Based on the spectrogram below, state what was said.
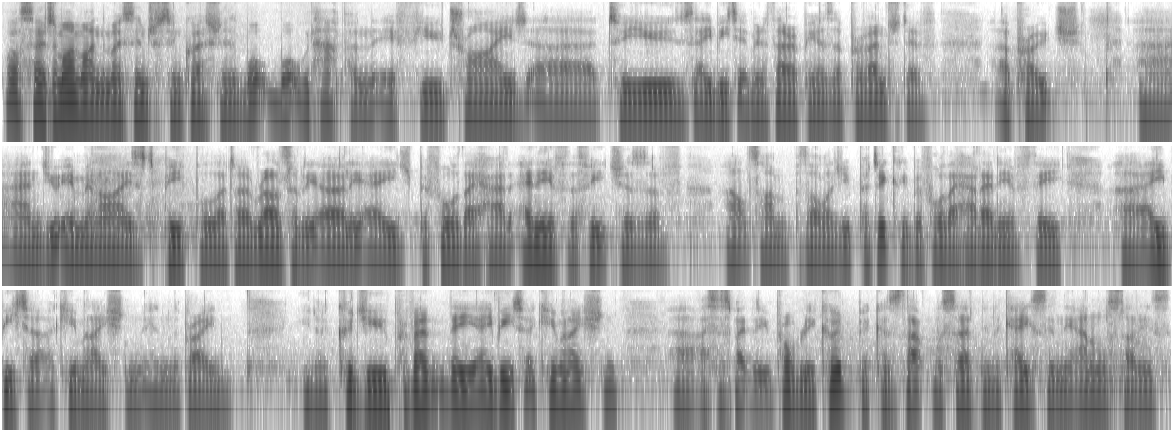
Well, so to my mind, the most interesting question is what what would happen if you tried uh, to use A beta immunotherapy as a preventative approach uh, and you immunized people at a relatively early age before they had any of the features of Alzheimer's pathology, particularly before they had any of the uh, A beta accumulation in the brain. You know, could you prevent the A beta accumulation? Uh, I suspect that you probably could because that was certainly the case in the animal studies.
